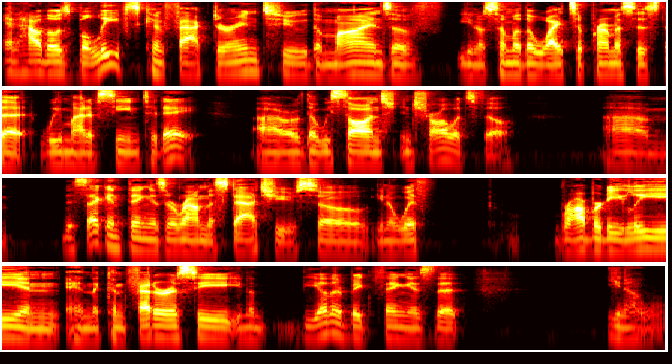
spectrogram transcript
and how those beliefs can factor into the minds of you know some of the white supremacists that we might have seen today uh, or that we saw in, in Charlottesville. Um, the second thing is around the statues. So you know with Robert E. Lee and and the Confederacy, you know the other big thing is that you know,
